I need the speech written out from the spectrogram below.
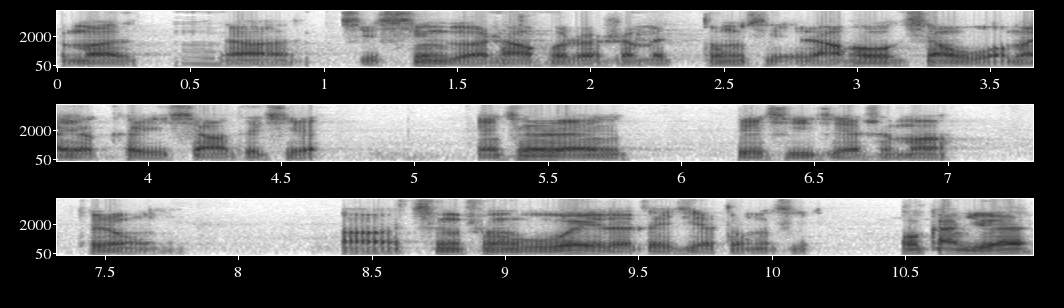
什么呃其性格上或者什么东西，然后像我们也可以向这些年轻人学习一些什么这种啊青春无畏的这些东西。我感觉，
